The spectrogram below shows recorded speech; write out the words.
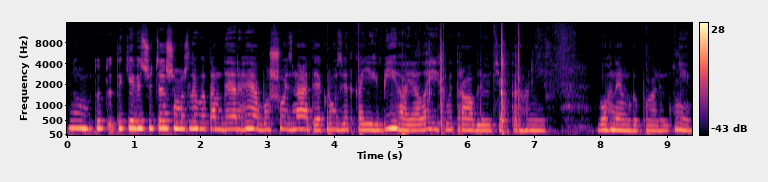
Ну, тут таке відчуття, що, можливо, там ДРГ або щось, знаєте, як розвідка їх бігає, але їх витравлюють, як тарганів. Вогнем випалюють. Ні.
